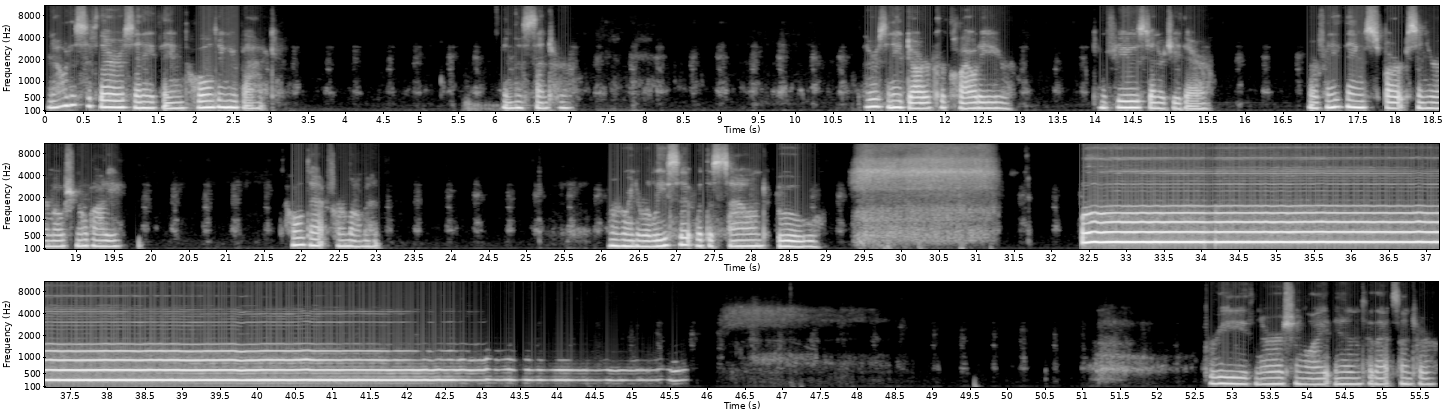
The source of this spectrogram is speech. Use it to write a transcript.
Notice if there's anything holding you back in the center. If there's any dark or cloudy or confused energy there, or if anything sparks in your emotional body, hold that for a moment. We're going to release it with the sound ooh. Nourishing light into that center.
